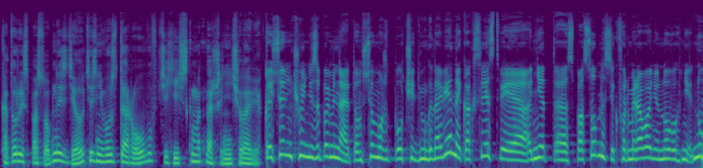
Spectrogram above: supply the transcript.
которые способны сделать из него здорового в психическом отношении человека. То есть он ничего не запоминает, он все может получить мгновенно, и как следствие нет э, способности к формированию новых, ну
